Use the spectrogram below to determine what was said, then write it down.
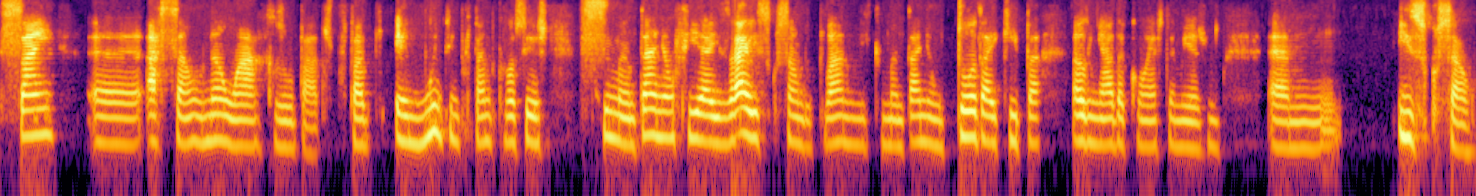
sem uh, ação não há resultados. Portanto, é muito importante que vocês se mantenham fiéis à execução do plano e que mantenham toda a equipa alinhada com esta mesma um, execução.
